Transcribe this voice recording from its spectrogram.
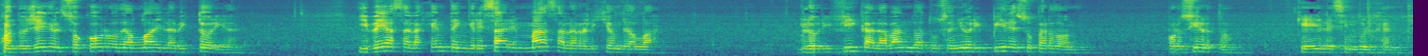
Cuando llegue el socorro de Allah y la victoria y veas a la gente ingresar en masa a la religión de Allah, glorifica alabando a tu Señor y pide su perdón. Por cierto, que Él es indulgente.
